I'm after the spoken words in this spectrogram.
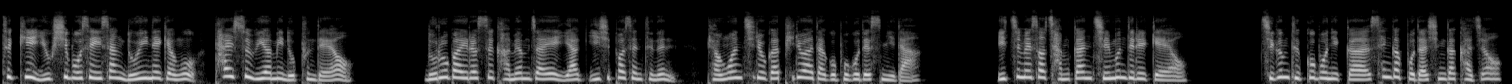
특히 65세 이상 노인의 경우 탈수 위험이 높은데요. 노로바이러스 감염자의 약 20%는 병원 치료가 필요하다고 보고됐습니다. 이쯤에서 잠깐 질문 드릴게요. 지금 듣고 보니까 생각보다 심각하죠?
